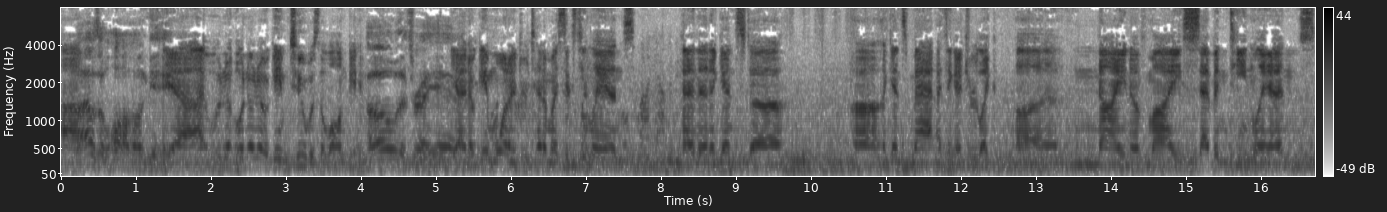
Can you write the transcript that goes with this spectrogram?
Wow, that was a long game. yeah, I, no, oh, no, no, game two was the long game. Oh, that's right. Yeah. Yeah, no, game one I drew 10 of my 16 lands, and then against uh, uh, against Matt, I think I drew like uh, nine of my 17 lands.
